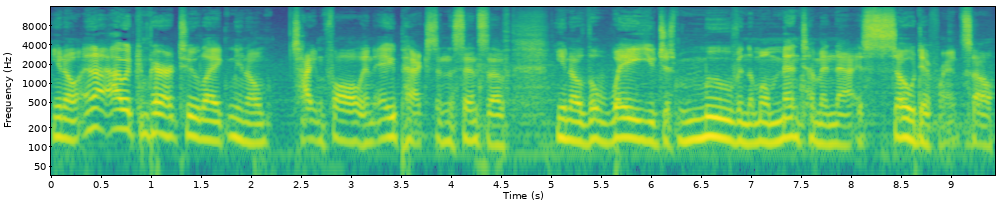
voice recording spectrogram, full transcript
you know. And I, I would compare it to like you know Titanfall and Apex in the sense of, you know, the way you just move and the momentum in that is so different. So,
